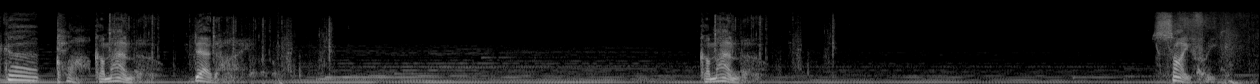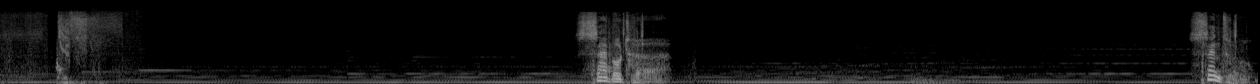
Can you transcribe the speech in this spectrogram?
Pick Clark, Commando, Deadeye. Commando. Psi-Freak. Saboteur. Sentinel.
